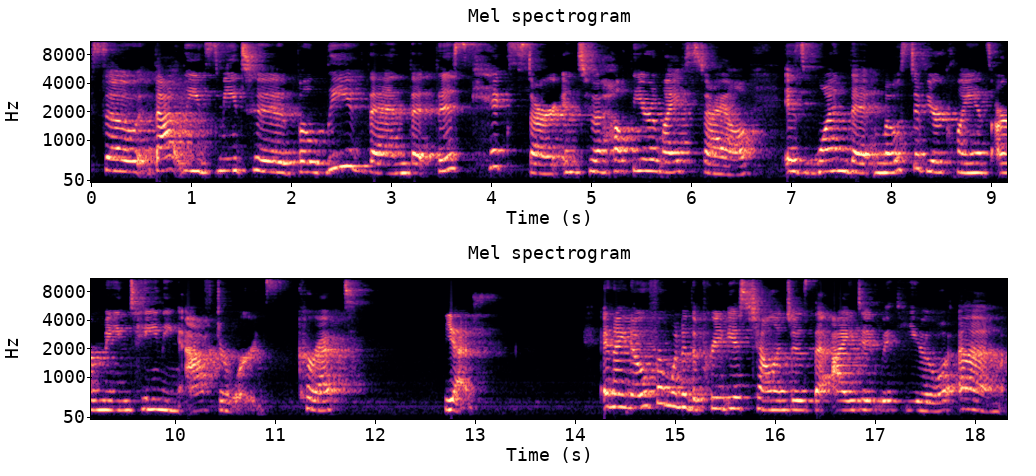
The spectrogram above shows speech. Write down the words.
So that leads me to believe then that this kickstart into a healthier lifestyle is one that most of your clients are maintaining afterwards, correct? Yes. And I know from one of the previous challenges that I did with you, um,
